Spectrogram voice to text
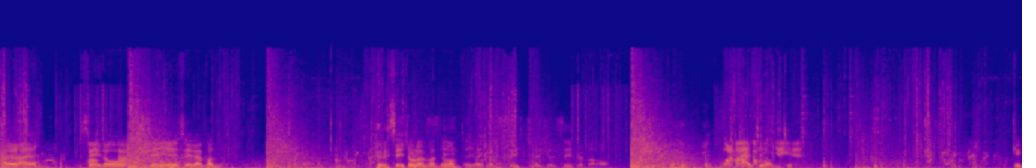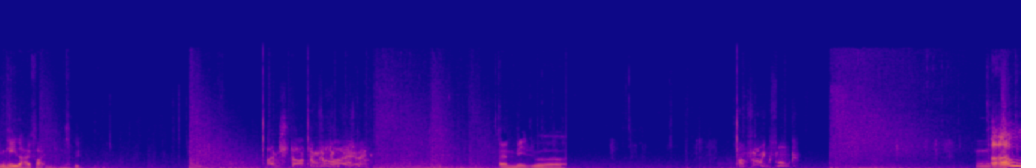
係啦係啊，射到射射兩分鐘，射足兩分鐘我唔使用係。咁 save 場場 save 兩把惡。我哋班咁太嘅驚喜大發現啊！佢 I'm starting the fire. 睇人咩啫喎？I'm throwing smoke. 哦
